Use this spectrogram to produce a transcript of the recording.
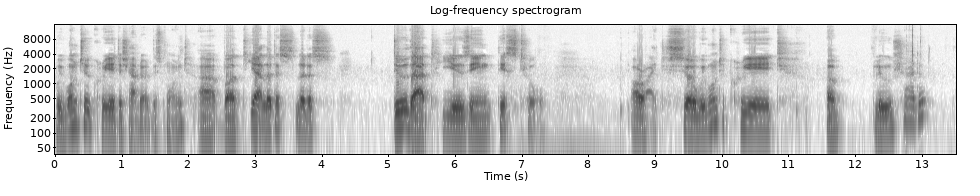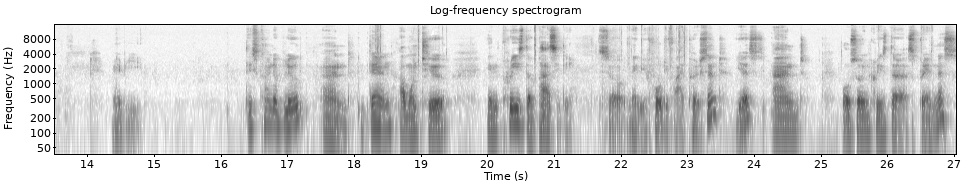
we want to create a shadow at this point. Uh, but yeah let us let us do that using this tool. All right so we want to create a blue shadow. Maybe this kind of blue and then I want to increase the opacity. So maybe 45% yes and also increase the spreadness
